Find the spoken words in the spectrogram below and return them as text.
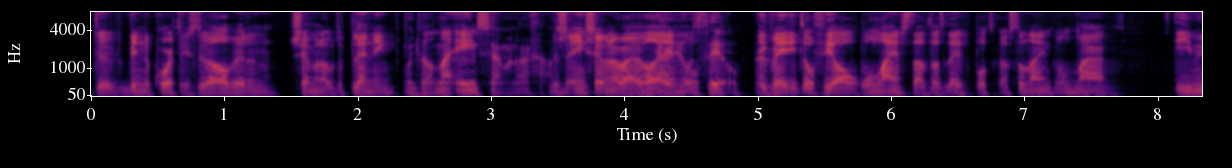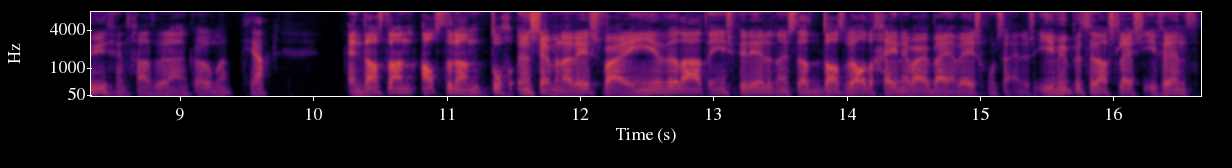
de, binnenkort is er wel weer een seminar op de planning. Je moet wel naar één seminar gaan. Dus één seminar waar je wel heel veel. Ik weet niet of hij al online staat als deze podcast online komt. Maar het IMU-event gaat weer aankomen. Ja. En dat dan, als er dan toch een seminar is waarin je wil laten inspireren, dan is dat, dat wel degene waar je bij aanwezig moet zijn. Dus imu.nl slash event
